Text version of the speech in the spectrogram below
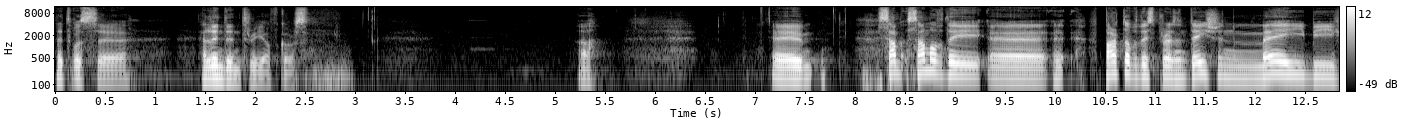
That was uh, a linden tree, of course. Ah. Um, some some of the uh, uh, part of this presentation may be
